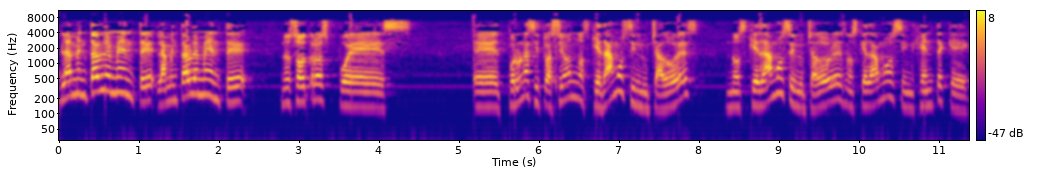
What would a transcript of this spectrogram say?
Lamentablemente, lamentablemente, nosotros pues, eh, por una situación nos quedamos sin luchadores nos quedamos sin luchadores, nos quedamos sin gente que,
